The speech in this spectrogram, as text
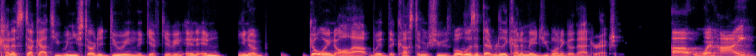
kind of stuck out to you when you started doing the gift giving and and you know going all out with the custom shoes? What was it that really kind of made you want to go that direction? Uh, when i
